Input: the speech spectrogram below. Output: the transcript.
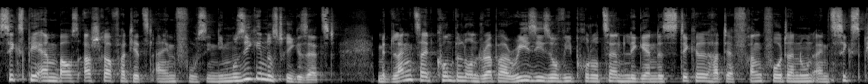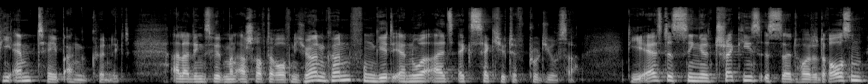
6pm Baus Ashraf hat jetzt einen Fuß in die Musikindustrie gesetzt. Mit Langzeitkumpeln und Rapper Reezy sowie Produzentenlegende Stickle hat der Frankfurter nun ein 6pm Tape angekündigt. Allerdings wird man Ashraf darauf nicht hören können, fungiert er nur als Executive Producer. Die erste Single Trackies ist seit heute draußen.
